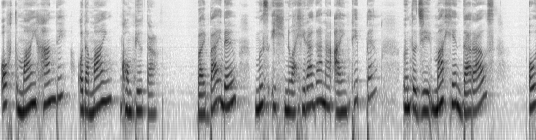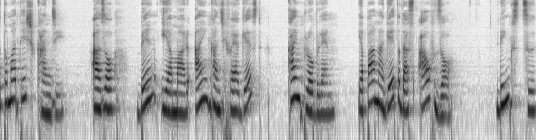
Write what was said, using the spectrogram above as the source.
oft mein Handy oder mein Computer. Bei beiden muss ich nur Hiragana eintippen und sie machen daraus automatisch Kanji. Also, wenn ihr mal ein Kanji vergesst, kein Problem. Japaner geht das auch so. Links zu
